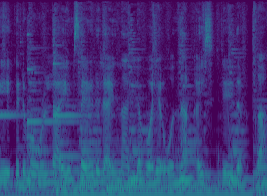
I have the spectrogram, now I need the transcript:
കേക്കിന്റെ മുകളിലായും സൈഡിലായും നല്ലപോലെ ഒന്ന് ഐസിങ് ചെയ്തെടുക്കാം.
